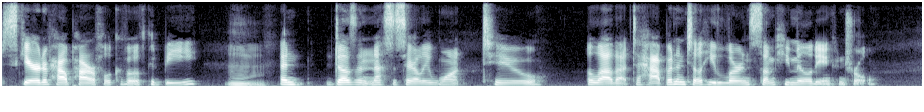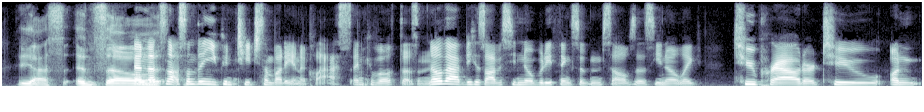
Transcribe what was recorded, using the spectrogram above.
scared of how powerful Kvothe could be Mm. and doesn't necessarily want to allow that to happen until he learns some humility and control. Yes, and so And that's not something you can teach somebody in a class. And Kvothe doesn't know that because obviously nobody thinks of themselves as, you know, like too proud or too un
